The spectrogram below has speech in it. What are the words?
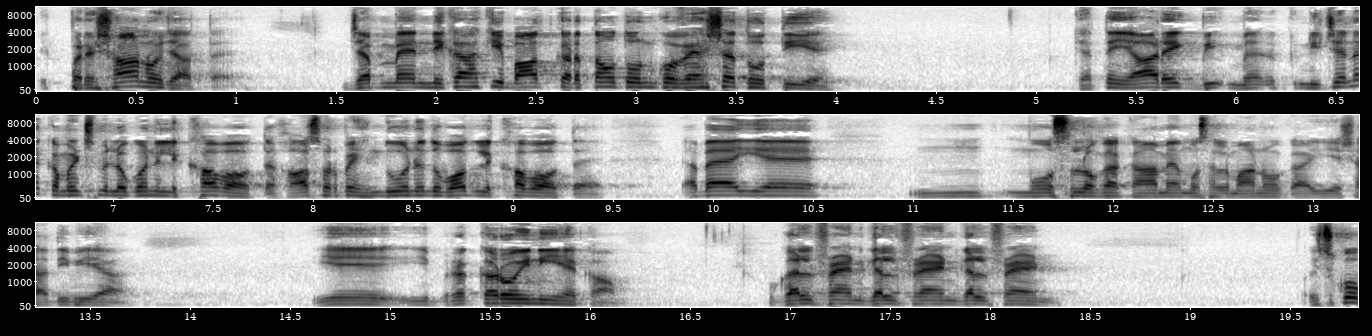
ایک پریشان ہو جاتا ہے جب میں نکاح کی بات کرتا ہوں تو ان کو وحشت ہوتی ہے کہتے ہیں یار ایک بھی نیچے نا کمنٹس میں لوگوں نے لکھا ہوا ہوتا ہے خاص طور پہ ہندوؤں نے تو بہت لکھا ہوا ہوتا ہے اب یہ موسلوں کا کام ہے مسلمانوں کا یہ شادی بیاہ یہ کرو ہی نہیں ہے کام girl friend girl friend girl friend اس کو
